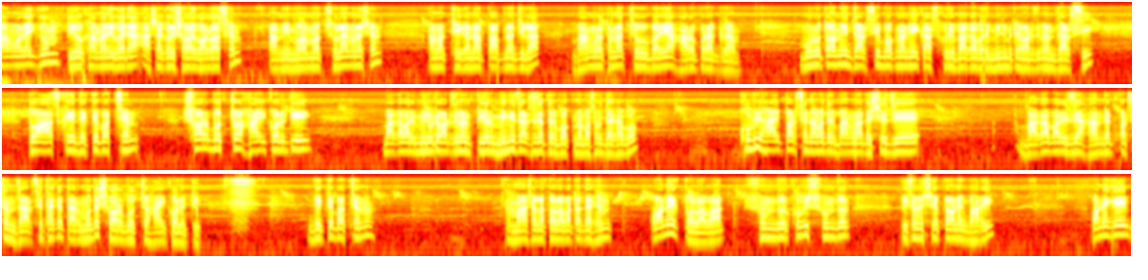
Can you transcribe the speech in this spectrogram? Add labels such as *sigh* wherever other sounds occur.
আসসালামু আলাইকুম, প্রিয় খামারি ভাইরা, আশা করি সবাই ভালো আছেন। আমি মোহাম্মদ সুলাইমান হোসেন, আমার ঠিকানা পাবনা জেলা ভাঙড়া থানা, চৌবাড়িয়া, হারোপাড়া গ্রাম। মূলত আমি জার্সি বকনা নিয়ে কাজ করি বাগাবাড়ি মিলিমিটার অরিজিনাল জার্সি। তো আজকে দেখতে পাচ্ছেন সর্বোচ্চ high quality Bagabari millimetre original pure mini jersey জাতের বকনা বাছুর দেখাবো। খুবই হাই পার্সেন্ট আমাদের বাংলাদেশে যে বাগাবাড়ির যে হান্ড্রেড পার্সেন্ট জার্সি থাকে, তার মধ্যে সর্বোচ্চ হাই কোয়ালিটি। দেখতে পাচ্ছেন? মাশাল্লাহ তলাবাটা দেখেন। অনেক তলাবাট, সুন্দর, খুবই সুন্দর। পিছনের শেপটা অনেক ভারী। অনেকেই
